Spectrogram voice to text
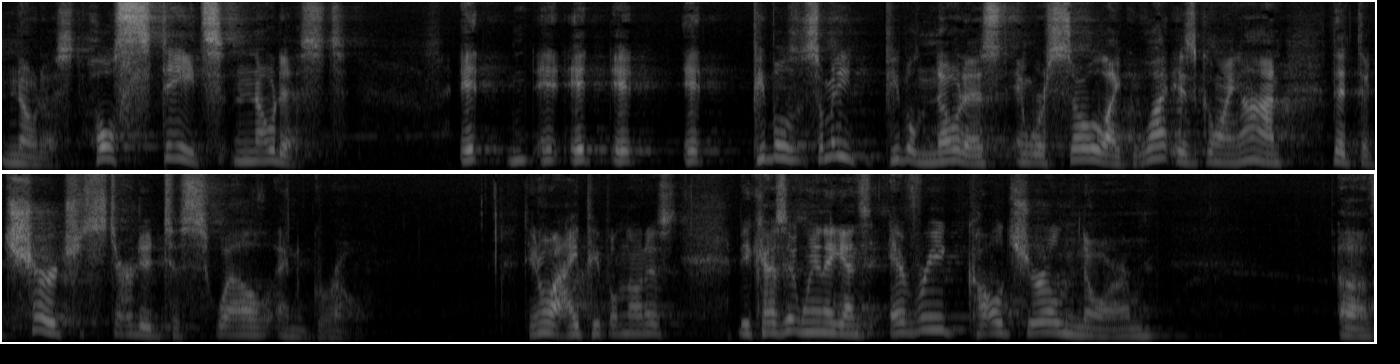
noticed, whole states noticed. It, it, it, it, it, people, so many people noticed and were so like, what is going on, that the church started to swell and grow. Do you know why people noticed? Because it went against every cultural norm of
